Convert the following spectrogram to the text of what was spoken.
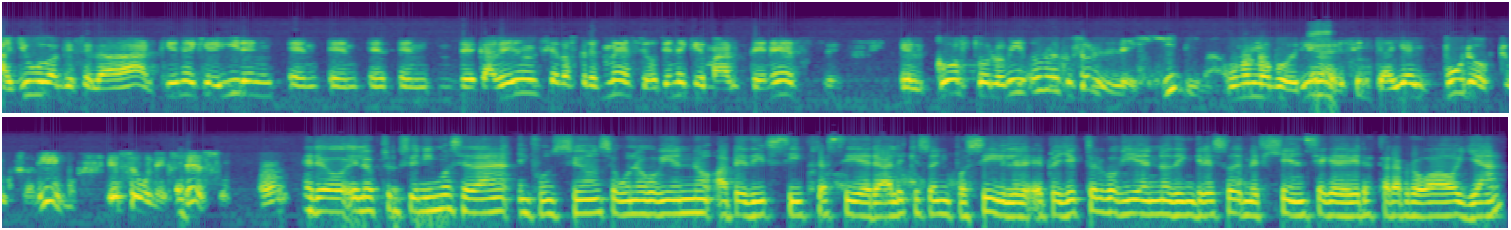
ayuda que se le va a dar tiene que ir en, en, en, en decadencia los tres meses o tiene que mantenerse el costo lo mismo, es una discusión legítima. Uno no podría decir que ahí hay puro obstruccionismo. Eso es un exceso. Pero el obstruccionismo se da en función, según el gobierno, a pedir cifras siderales que son imposibles. El proyecto del gobierno de ingreso de emergencia que debería estar aprobado ya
